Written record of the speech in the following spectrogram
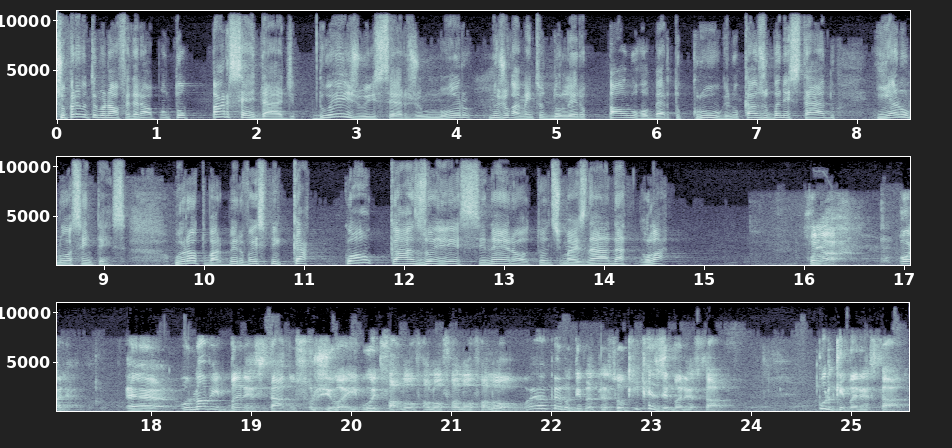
O Supremo Tribunal Federal apontou parcialidade do ex-juiz Sérgio Moro no julgamento do doleiro Paulo Roberto Krug, no caso Banestado, e anulou a sentença. O Heroto Barbeiro vai explicar qual caso é esse, né, Heroto? Antes de mais nada, olá. Olá. Olha, é, o nome Banestado surgiu aí, muito falou, falou, falou, falou. Eu perguntei para a pessoa, o que quer dizer Banestado? Por que Banestado?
